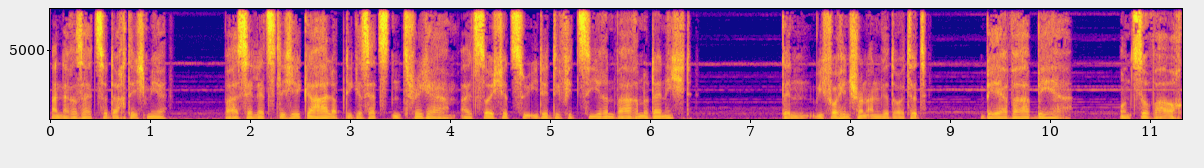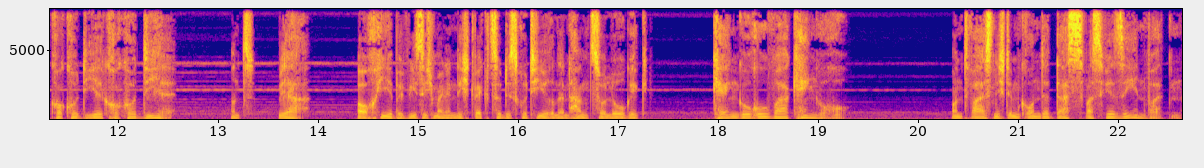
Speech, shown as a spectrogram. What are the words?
Andererseits so dachte ich mir, war es ja letztlich egal, ob die gesetzten Trigger als solche zu identifizieren waren oder nicht. Denn, wie vorhin schon angedeutet, Bär war Bär. Und so war auch Krokodil Krokodil. Und ja, auch hier bewies ich meinen nicht wegzudiskutierenden Hang zur Logik. Känguru war Känguru. Und war es nicht im Grunde das, was wir sehen wollten?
